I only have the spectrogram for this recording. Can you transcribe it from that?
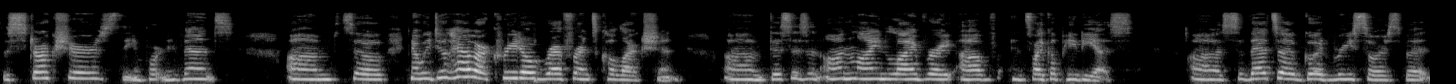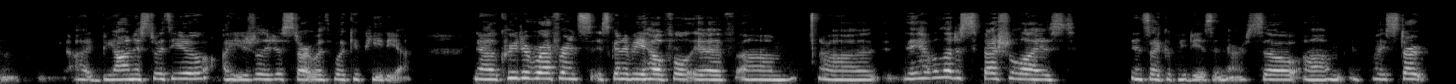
the structures, the important events. Um, so now we do have our Credo reference collection. Um, this is an online library of encyclopedias. Uh, so that's a good resource, but I'd be honest with you, I usually just start with Wikipedia. Now, Credo reference is going to be helpful if um, uh, they have a lot of specialized encyclopedias in there. So um, if I start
